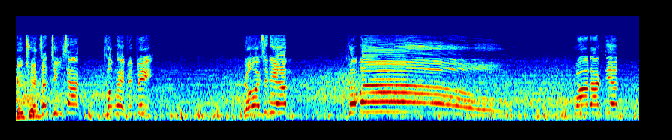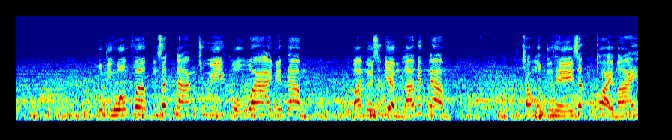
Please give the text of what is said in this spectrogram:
Đường truyền rất chính xác, không hề việt vị. Cơ hội dứt điểm không bao! Quá đáng tiếc. Một tình huống phối hợp rất đáng chú ý của U22 Việt Nam và người dứt điểm là Đức Nam. Trong một tư thế rất thoải mái.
